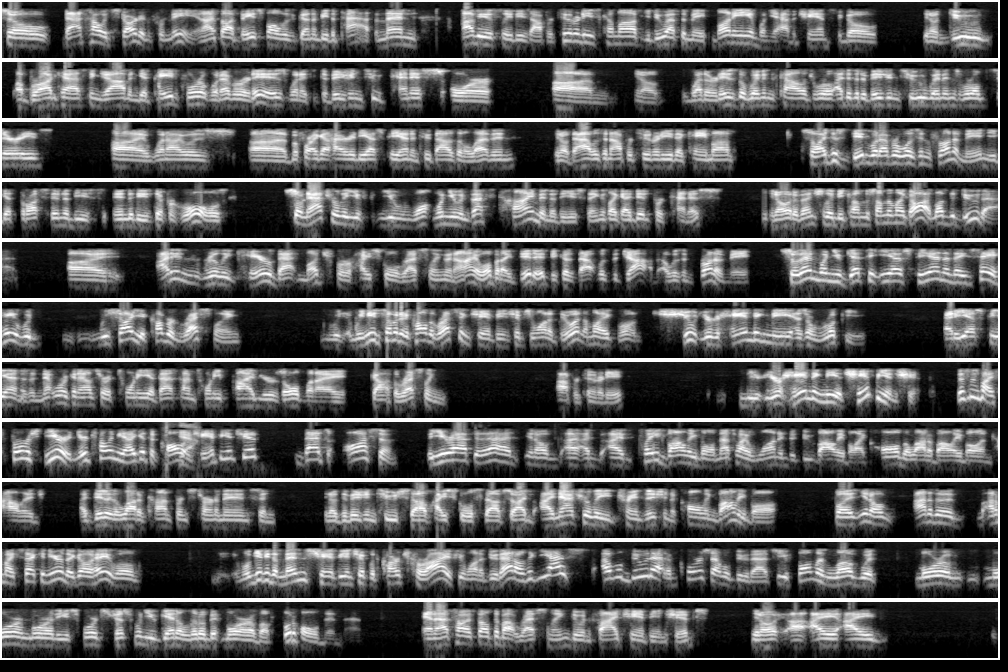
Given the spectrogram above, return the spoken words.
So that's how it started for me. And I thought baseball was going to be the path. And then obviously these opportunities come up. You do have to make money. And when you have a chance to go, you know, do a broadcasting job and get paid for it, whatever it is, when it's division two tennis or, um, you know, whether it is the women's college world, I did the division two women's world series uh, when I was uh, before I got hired at ESPN in 2011. You know, that was an opportunity that came up. So I just did whatever was in front of me, and you get thrust into these into these different roles. So naturally, you you want when you invest time into these things, like I did for tennis, you know, it eventually becomes something like, oh, I'd love to do that. Uh, I didn't really care that much for high school wrestling in Iowa, but I did it because that was the job that was in front of me. So then when you get to ESPN and they say, hey, would we saw you covered wrestling. We, we need somebody to call the wrestling championships. You want to do it? And I'm like, well, shoot, you're handing me as a rookie at ESPN as a network announcer at 20, at that time, 25 years old when I got the wrestling opportunity. You're handing me a championship. This is my first year, and you're telling me I get to call yeah. a championship? That's awesome. The year after that, you know, I, I, I played volleyball, and that's why I wanted to do volleyball. I called a lot of volleyball in college. I did a lot of conference tournaments and you know Division two stuff, high school stuff. So I I naturally transitioned to calling volleyball. But you know, out of the out of my second year, they go, hey, well, we'll give you the men's championship with Karch Kiraly if you want to do that. I was like, yes, I will do that. Of course, I will do that. So you fall in love with more of more and more of these sports just when you get a little bit more of a foothold in them. And that's how I felt about wrestling, doing five championships. You know, I I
